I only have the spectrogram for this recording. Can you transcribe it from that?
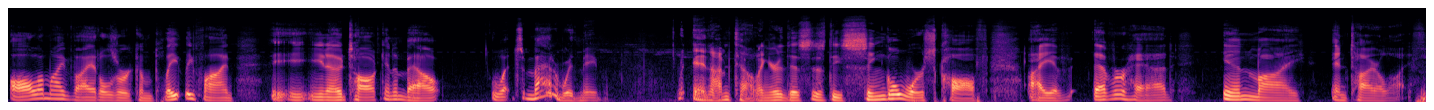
all of my vitals are completely fine. You know, talking about what's the matter with me. And I'm telling her this is the single worst cough I have ever had in my entire life.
